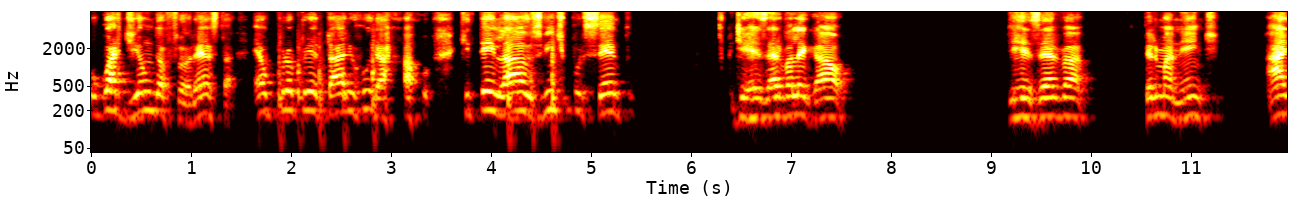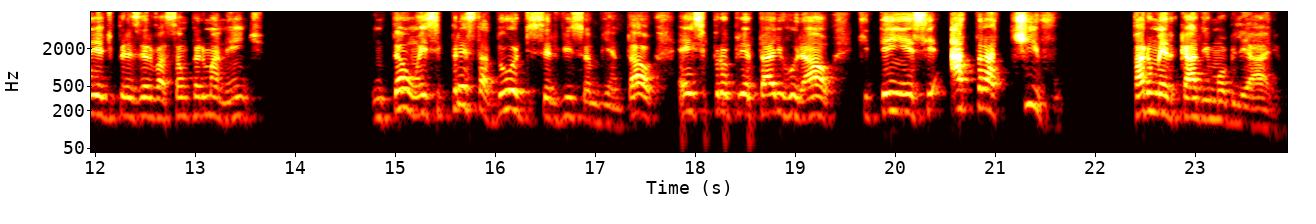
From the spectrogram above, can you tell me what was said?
O guardião da floresta é o proprietário rural, que tem lá os 20% de reserva legal, de reserva permanente, área de preservação permanente. Então, esse prestador de serviço ambiental é esse proprietário rural que tem esse atrativo para o mercado imobiliário.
